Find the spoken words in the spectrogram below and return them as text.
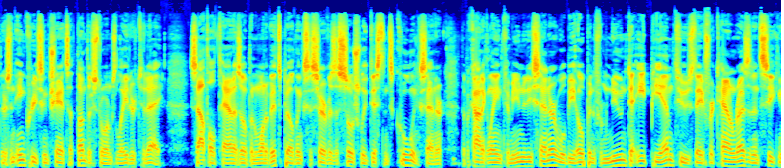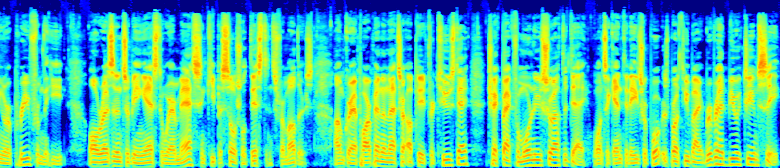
There's an increasing chance of thunderstorms later today. Southold Town has opened one of its buildings to serve as a socially distanced cooling center. The Peconic Lane Community Center will be open from noon to 8 p.m. Tuesday for town residents seeking a reprieve from the heat. All residents are being asked to wear masks and keep a social distance from others. I'm Grant Parpan, and that's our update for Tuesday. Check back for more news throughout the day. Once again, today's report was brought to you by Riverhead Buick GMC.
